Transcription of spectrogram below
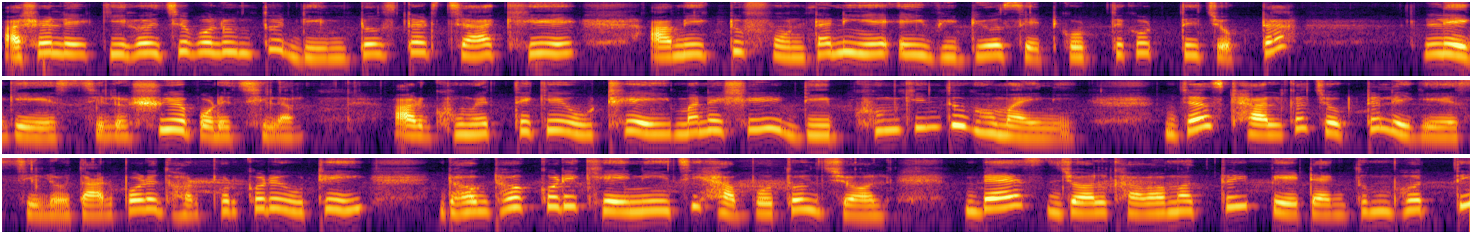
আসলে কি হয়েছে বলুন তো, ডিম টোস্টার চা খেয়ে আমি একটু ফোনটা নিয়ে এই ভিডিও সেট করতে করতে চোখটা লেগে এসছিল, শুয়ে পড়েছিলাম। আর ঘুমের থেকে উঠেই মানে সেই ডিপ ঘুম কিন্তু ঘুমায়নি। জাস্ট হালকা চোখটা লেগে এসছিল। তারপরে ধরপড় করে উঠেই ঢক ঢক করে খেয়ে নিয়েছি হাফ বোতল জল। ব্যাস, জল খাওয়া মাত্রই পেট একদম ভর্তি।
